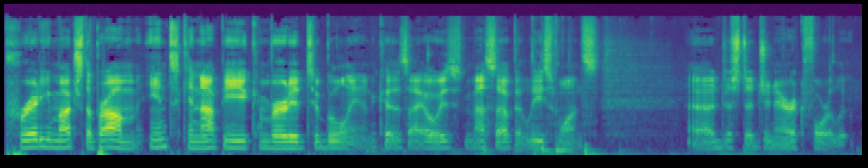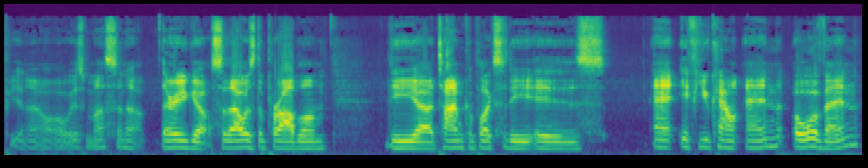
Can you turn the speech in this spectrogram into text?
pretty much the problem. int cannot be converted to boolean because I always mess up at least once. Uh, just a generic for loop, you know, always messing up. There you go. So that was the problem. The uh, time complexity is if you count n, O of n,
